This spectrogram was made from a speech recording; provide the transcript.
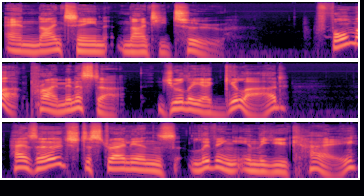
and 1992. Former Prime Minister Julia Gillard, has urged Australians living in the UK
